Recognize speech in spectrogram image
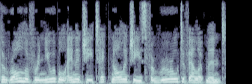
the role of renewable energy technologies for rural development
